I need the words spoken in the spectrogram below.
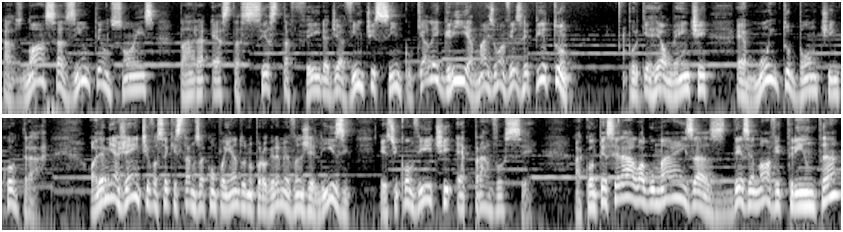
as nossas intenções para esta sexta-feira, dia 25. Que alegria, mais uma vez repito, porque realmente é muito bom te encontrar. Olha, minha gente, você que está nos acompanhando no programa Evangelize, este convite é para você. Acontecerá logo mais às 19h30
